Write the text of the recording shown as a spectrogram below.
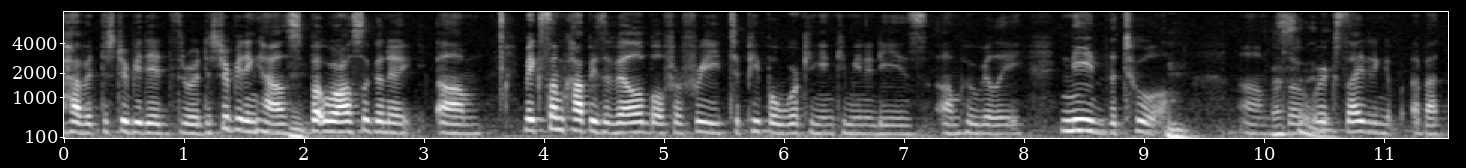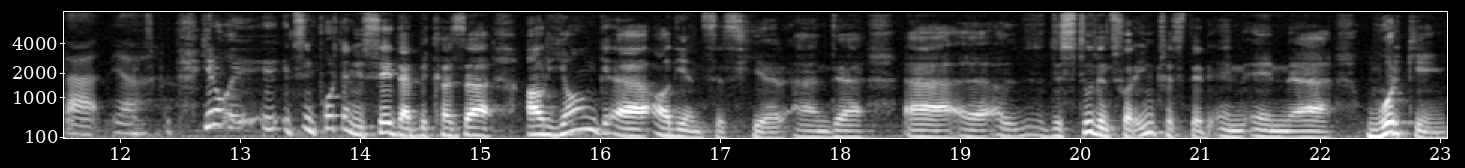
have it distributed through a distributing house, Mm. but we're also going to um, make some copies available for free to people working in communities um, who really need the tool. Mm. Um, so we're excited ab- about that. Yeah. You know, i- i- it's important you say that because uh, our young uh, audiences here and uh, uh, uh, the students who are interested in, in uh, working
